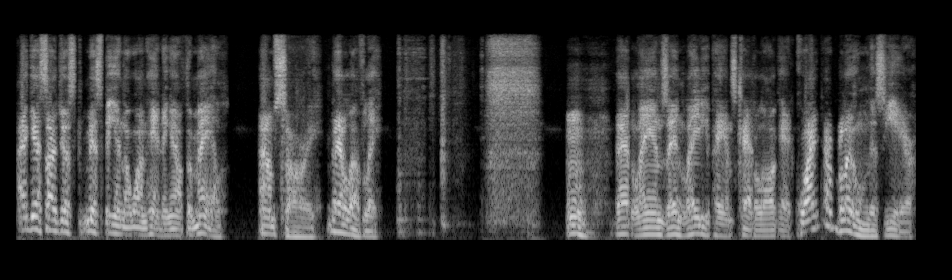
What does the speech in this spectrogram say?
I guess I just miss being the one handing out the mail. I'm sorry. They're lovely. Mm, that Lands' End Lady Pants catalog had quite a bloom this year.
